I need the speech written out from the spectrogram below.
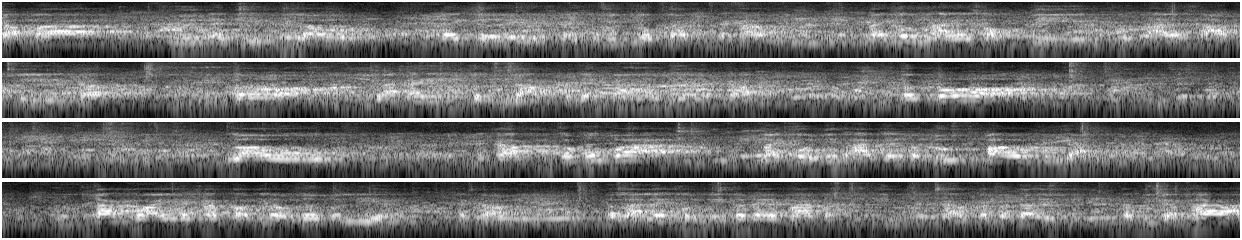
กลับมาฟื้นอดีตที่เราได้เคยใช้ชีวิตร่วมกันนะครับ หลายคนอาจจะสองปีคน อาจจะสามปีนะครับ ก็อยากให้จดจำบรรยากาศนี้นะครับ แล้วก็ เรานะครับก็พบว่าหลายคนนี่อาจจะบรรลุเป้าที่อยากตั้งไว้นะครับ ตอนที่เราเริ่มมาเรียนนะครับและหลายหลายคนนี้ก็ได้มากกว่าที่คิดนะครับแล้วก็ได้ทั้งมิตรภาพ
